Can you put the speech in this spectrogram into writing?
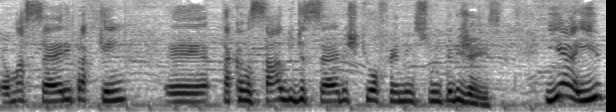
é uma série para quem é, tá cansado de séries que ofendem sua inteligência. E aí,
